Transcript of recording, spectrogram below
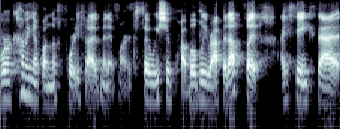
We're coming up on the 45 minute mark, so we should probably wrap it up, but I think that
